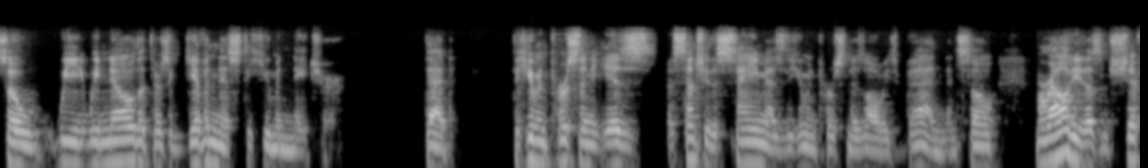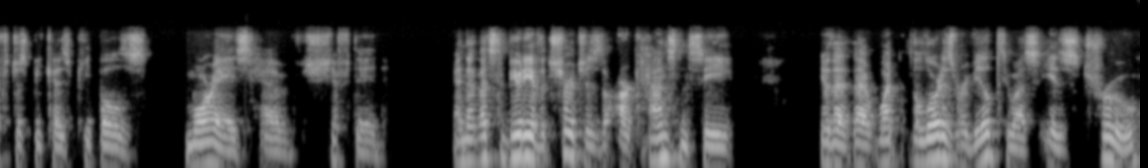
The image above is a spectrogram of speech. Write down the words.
so we we know that there's a givenness to human nature, that the human person is essentially the same as the human person has always been, and so morality doesn't shift just because people's mores have shifted, and that, that's the beauty of the church is our constancy. You know that that what the Lord has revealed to us is true,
